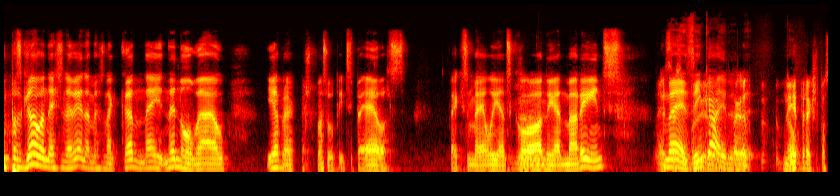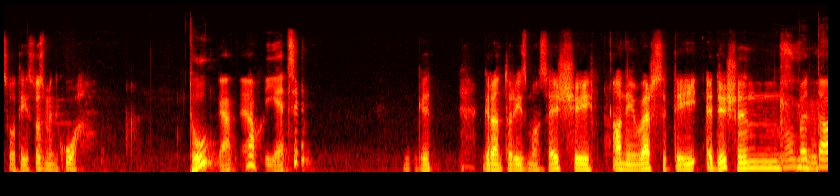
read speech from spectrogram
un pats galvenais, nevienam es nekad ne, nenovēlu iepriekš pasūtīt spēles. Teiksim, Aliens, Colonial Marines. Es Nē, zini, kā ir- Tagad, nu. nu. Iepriekš pasūtījis uzmini, ko. Tu? GTA 5. G- Gran Turismo 6 University Edition. Nu, bet tā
